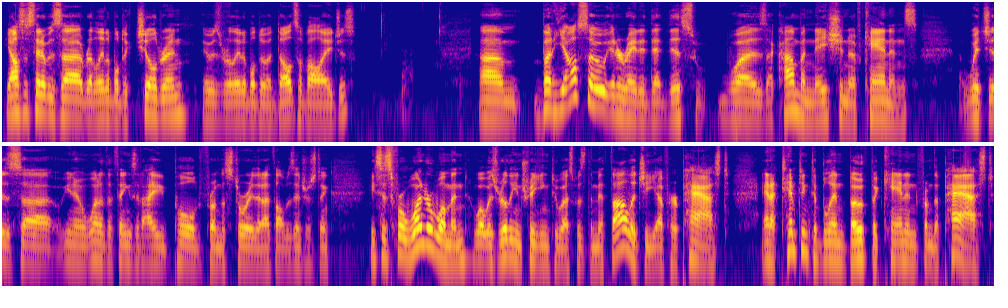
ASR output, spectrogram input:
He also said it was uh, relatable to children. It was relatable to adults of all ages. Um, but he also iterated that this was a combination of canons, which is, uh, you know, one of the things that I pulled from the story that I thought was interesting. He says, For Wonder Woman, what was really intriguing to us was the mythology of her past and attempting to blend both the canon from the past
